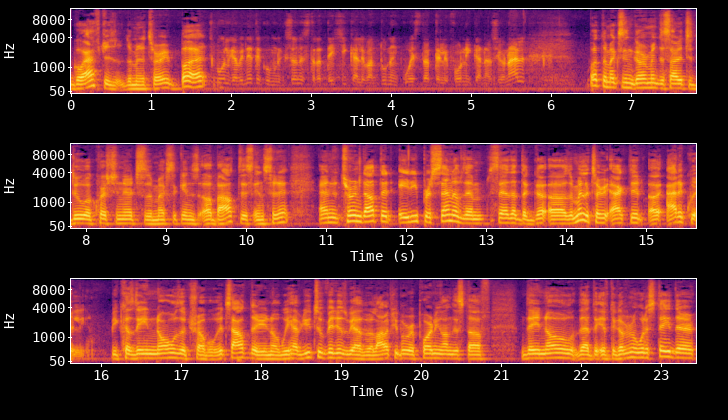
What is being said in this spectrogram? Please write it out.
go after the military. But, el Gabinete de Comunicación Estratégica levantó una encuesta telefónica nacional but the Mexican government decided to do a questionnaire to the Mexicans about this incident. And it turned out that 80% of them said that the, uh, the military acted uh, adequately because they know the trouble. It's out there. You know, we have YouTube videos. We have a lot of people reporting on this stuff. They know that if the government would have stayed there,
